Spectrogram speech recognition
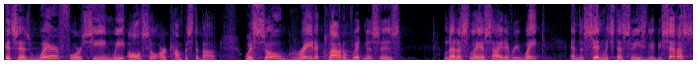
it says, Wherefore, seeing we also are compassed about with so great a cloud of witnesses, let us lay aside every weight and the sin which does so easily beset us,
